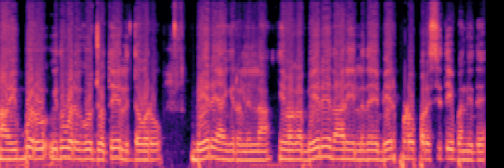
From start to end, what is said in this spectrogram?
ನಾವಿಬ್ಬರು ಇದುವರೆಗೂ ಜೊತೆಯಲ್ಲಿದ್ದವರು. ಬೇರೆಯಾಗಿರಲಿಲ್ಲ ಇವಾಗ ಬೇರೆ ದಾರಿ ಇಲ್ಲದೆ ಬೇರ್ಪಡೋ ಪರಿಸ್ಥಿತಿ ಬಂದಿದೆ.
